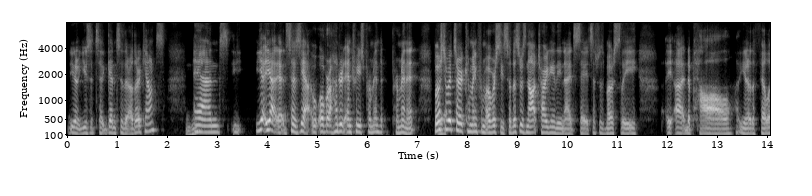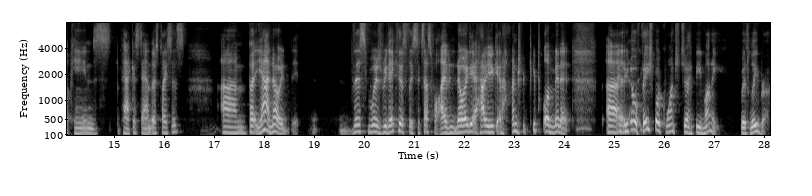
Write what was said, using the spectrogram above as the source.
you know, use it to get into their other accounts. Mhm. And yeah, yeah, it says yeah, over 100 entries per minute. Per minute, most Yeah. of which are coming from overseas. So this was not targeting the United States. This was mostly uh, Nepal, you know, the Philippines, Pakistan, those places. Um, but yeah, no, it, it, this was ridiculously successful. I have no idea how you get 100 people a minute. Uh, and you know, Facebook wants to be money with Libra.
